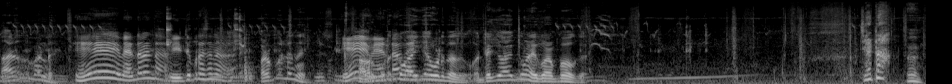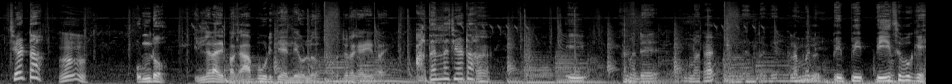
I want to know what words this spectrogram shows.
സാധനമൊന്നും വേണ്ട വേണ്ട. വീട്ടിൽ പ്രശ്നമാണ് കുഴപ്പമില്ലെന്നേ. ഏയ് വേണ്ട. വായിക്കാൻ കൊടുത്തത്. ഒറ്റയ്ക്ക് വായിക്കുമ്പോഴേ കുഴപ്പമൊക്കെ. ചേട്ടാ ചേട്ടാ. ഉണ്ടോ? ഇല്ലടാ ഇപ്പൊ കാപ്പ് കുടിച്ചല്ലേ ഉള്ളൂ. ഒറ്റ കഴിയട്ടെ. അതല്ല ചേട്ടാ. ഈ മറ്റേ പീസ് ബുക്കേ?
